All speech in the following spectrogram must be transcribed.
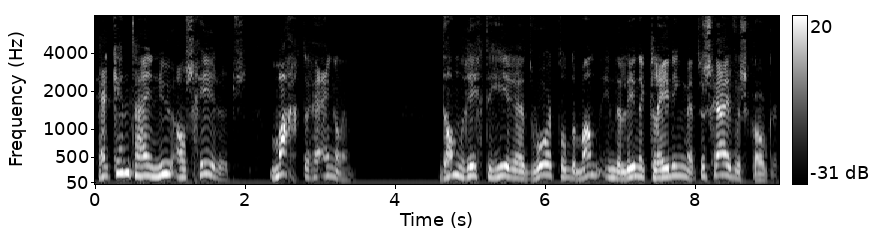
herkent hij nu als gerubs, machtige engelen. Dan richt de Heere het woord tot de man in de linnen kleding met de schrijverskoker.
